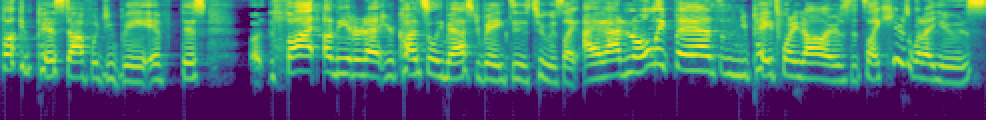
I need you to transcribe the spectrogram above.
fucking pissed off would you be if this thought on the internet you're constantly masturbating to, to is like, I got an OnlyFans and you pay $20. It's like, here's what I use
